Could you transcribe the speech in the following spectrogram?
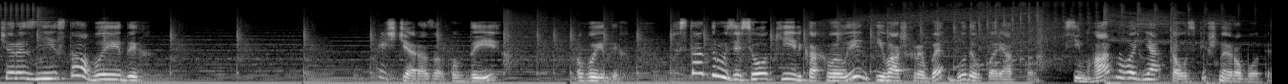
через ніс та видих. І ще разок вдих видих. Ось так, друзі, всього кілька хвилин і ваш хребет буде в порядку. Всім гарного дня та успішної роботи!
